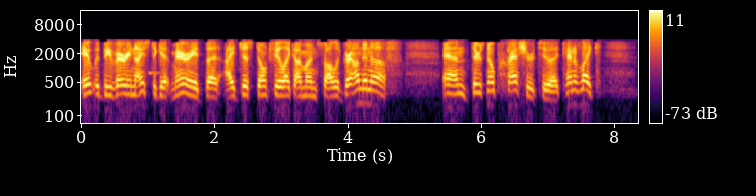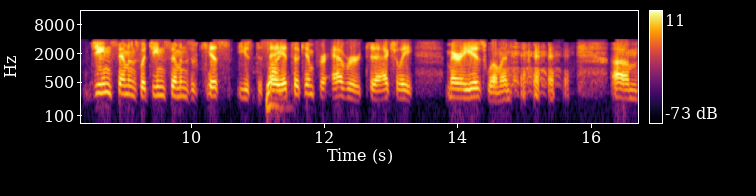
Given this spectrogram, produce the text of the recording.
it would be very nice to get married, but I just don't feel like I'm on solid ground enough. And there's no pressure to it. Kind of like Gene Simmons, what Gene Simmons of Kiss used to say. Right. It took him forever to actually marry his woman. um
